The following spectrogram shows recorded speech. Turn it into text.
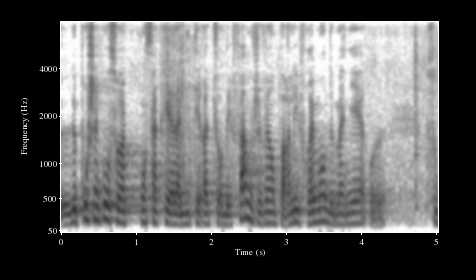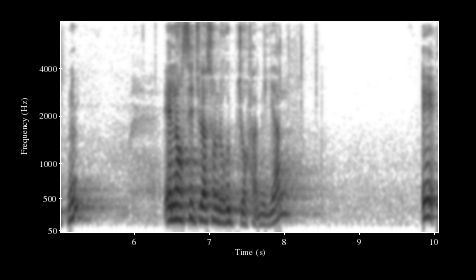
le prochain cours sera consacré à la littérature des femmes, je vais en parler vraiment de manière euh, soutenue. Elle est en situation de rupture familiale et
